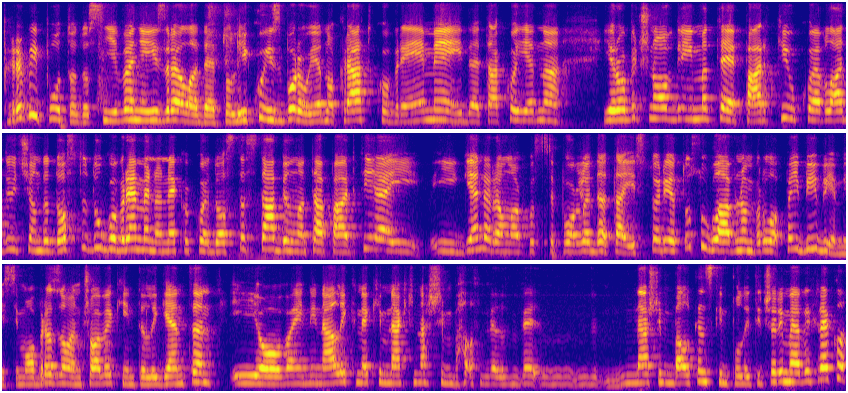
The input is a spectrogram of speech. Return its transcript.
prvi put od osnivanja Izraela, da je toliko izbora u jedno kratko vreme i da je tako jedna uh, jer obično ovde imate partiju koja je vladajuća onda dosta dugo vremena, nekako je dosta stabilna ta partija i, i generalno ako se pogleda ta istorija, to su uglavnom vrlo, pa i Bibi je, mislim, obrazovan čovek, inteligentan i ovaj, ni nalik nekim na, našim, bal, našim balkanskim političarima, ja bih rekla,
